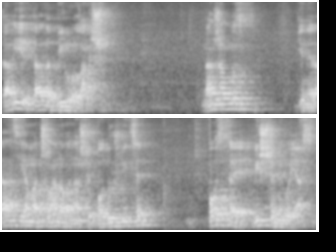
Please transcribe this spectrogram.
Da li je tada bilo lakše? Nažalost, generacijama članova naše podružnice postaje više nego jasno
